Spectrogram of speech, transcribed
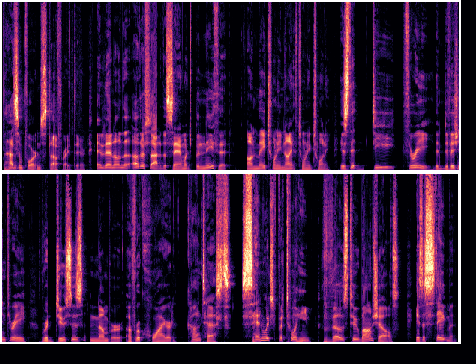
That's important stuff right there. And then on the other side of the sandwich, beneath it, on May 29th, 2020, is that D3, the Division 3, reduces number of required contests. Sandwiched between those two bombshells is a statement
